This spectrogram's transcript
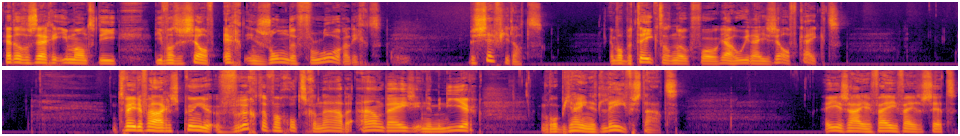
dat wil zeggen, iemand die, die van zichzelf echt in zonde verloren ligt. Besef je dat? En wat betekent dat dan ook voor ja, hoe je naar jezelf kijkt? De tweede vraag is: kun je vruchten van Gods genade aanwijzen in de manier waarop jij in het leven staat? Jezaja 55 zegt,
